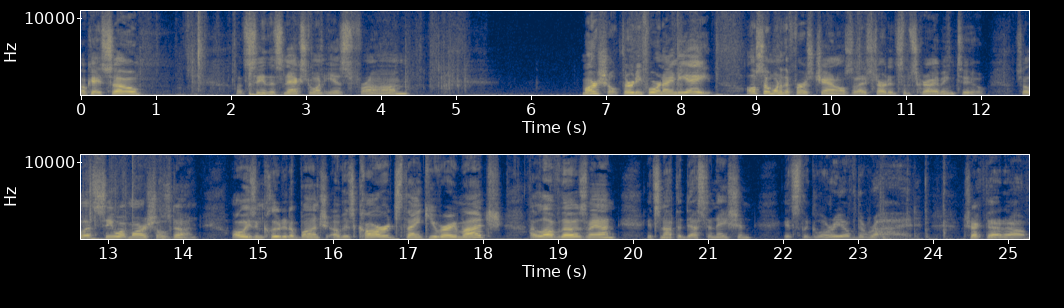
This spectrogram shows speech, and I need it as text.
Okay, so let's see. This next one is from Marshall, 3498. Also one of the first channels that I started subscribing to. So let's see what Marshall's done. Oh, he's included a bunch of his cards. Thank you very much. I love those, man. It's not the destination. It's the glory of the ride. Check that out.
